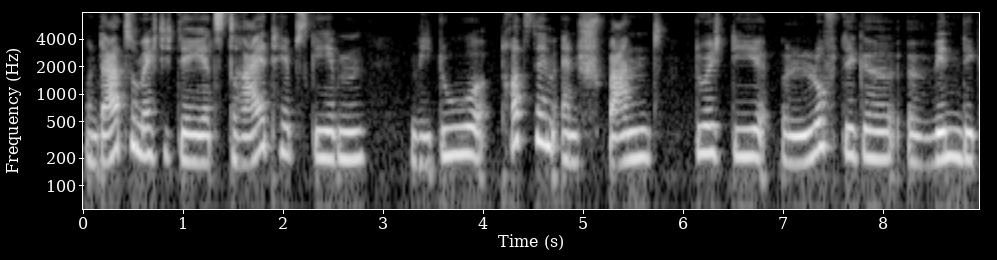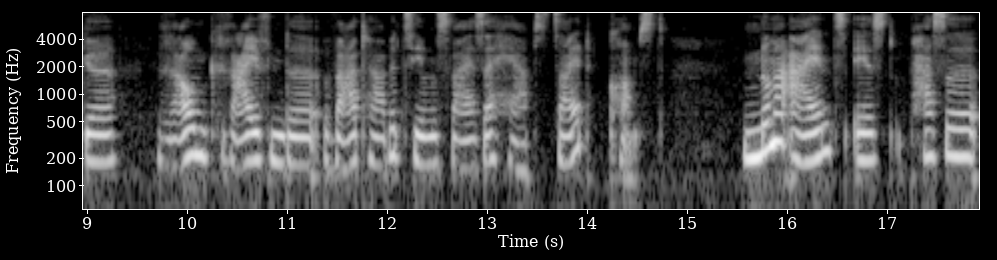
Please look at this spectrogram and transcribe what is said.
Und dazu möchte ich dir jetzt drei Tipps geben, wie du trotzdem entspannt durch die luftige, windige, raumgreifende Vata- bzw. Herbstzeit kommst. Nummer eins ist, passe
